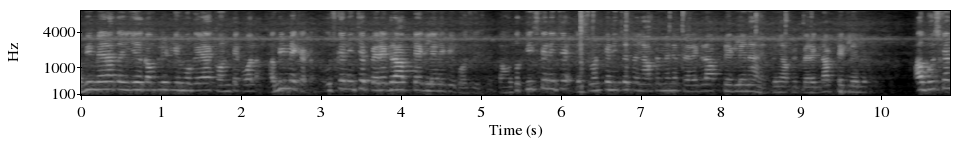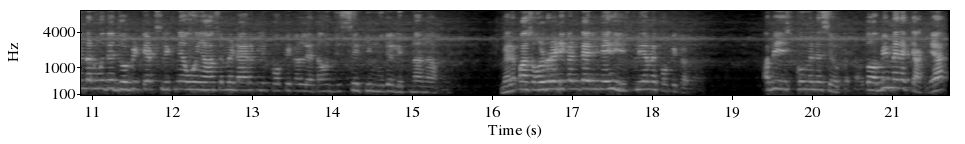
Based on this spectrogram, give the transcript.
अभी मेरा तो ये कम्प्लीटली हो गया है कॉन्टेक्ट वाला। अभी मैं क्या करता उसके नीचे पैराग्राफ टैग लेने की कोशिश करता हूँ। तो किसके नीचे? एच वन के नीचे तो यहाँ पे मैंने पैराग्राफ टैग लेना है तो यहाँ पे पैराग्राफ टैग ले लेता अब उसके अंदर मुझे जो भी टेक्स्ट लिखने हैं, वो यहाँ से मैं डायरेक्टली कॉपी कर लेता हूँ, जिससे कि मुझे लिखना ना पड़े। मेरे पास ऑलरेडी कंटेंट है ही, इसलिए मैं कॉपी कर रहा हूँ। अभी इसको मैंने सेव करता हूँ तो अभी मैंने क्या किया,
